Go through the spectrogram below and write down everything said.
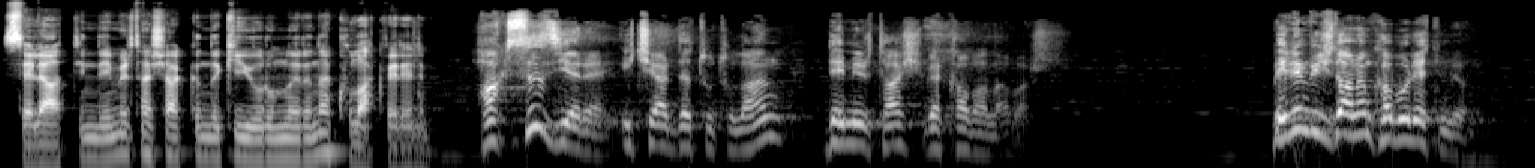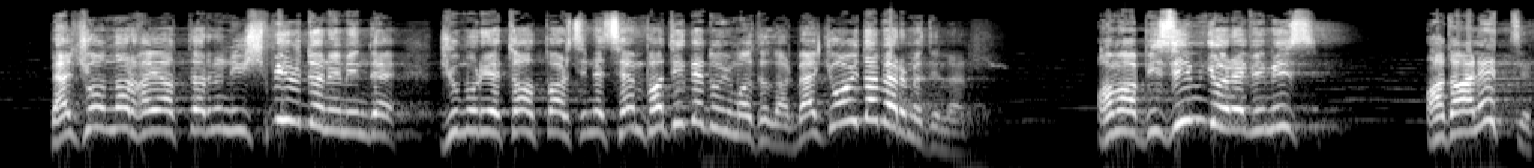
Selahattin Demirtaş hakkındaki yorumlarına kulak verelim. haksız yere içeride tutulan Demirtaş ve Kavala var. Benim vicdanım kabul etmiyor. Belki onlar hayatlarının hiçbir döneminde Cumhuriyet Halk Partisi'ne sempati de duymadılar. Belki oy da vermediler. Ama bizim görevimiz adalettir.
